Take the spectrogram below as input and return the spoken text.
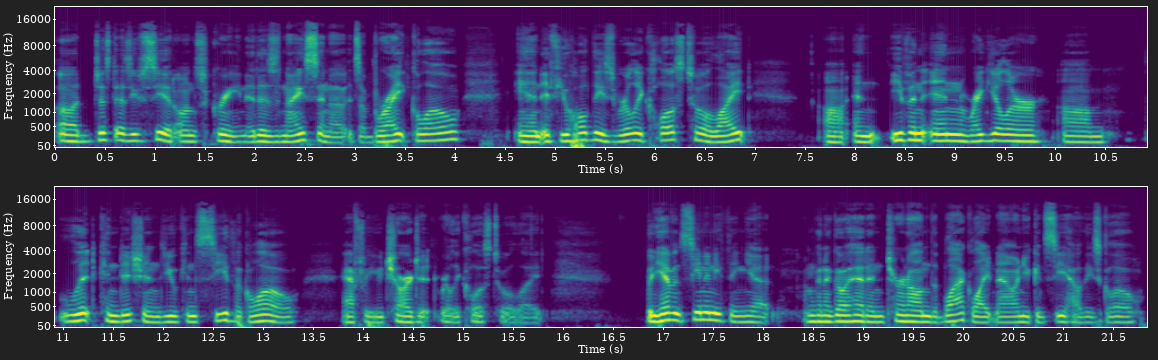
uh, just as you see it on screen. It is nice and a, it's a bright glow, and if you hold these really close to a light, uh, and even in regular um, lit conditions, you can see the glow after you charge it really close to a light. But you haven't seen anything yet. I'm going to go ahead and turn on the black light now and you can see how these glow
